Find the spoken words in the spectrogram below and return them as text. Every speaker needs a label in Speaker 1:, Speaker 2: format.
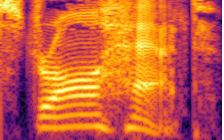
Speaker 1: Straw hat.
